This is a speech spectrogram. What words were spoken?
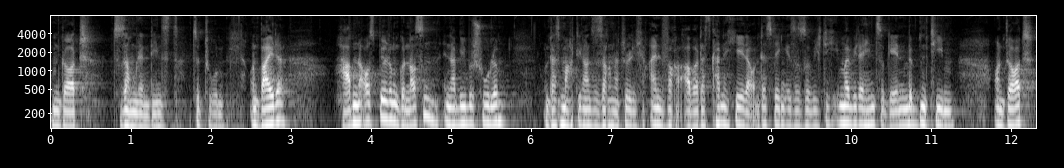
um dort zusammen den Dienst zu tun. Und beide haben eine Ausbildung genossen in der Bibelschule und das macht die ganze Sache natürlich einfacher, aber das kann nicht jeder. Und deswegen ist es so wichtig, immer wieder hinzugehen mit dem Team und dort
